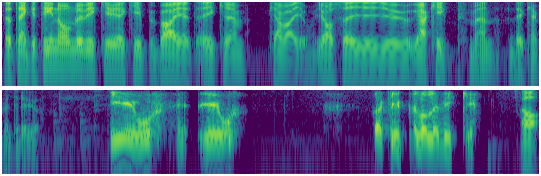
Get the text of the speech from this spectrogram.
Jag tänker Tinnerholm, Lewicki, Rakip, Bayet, Eikrem, Cavallo. Jag säger ju Rakip, men det kanske inte du gör. jo, jo. Rakip eller Lewicki. Ja,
